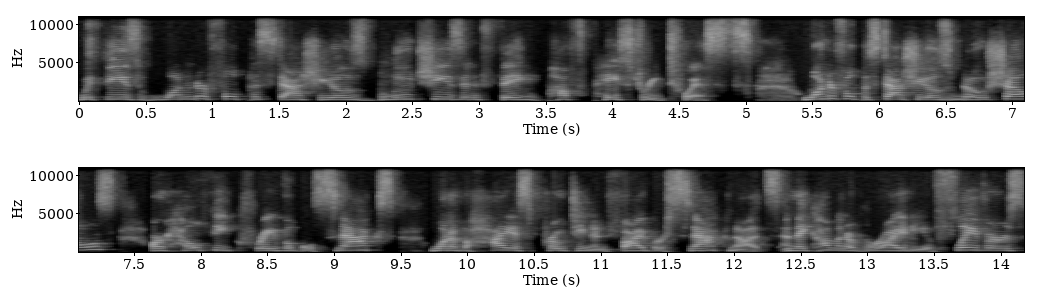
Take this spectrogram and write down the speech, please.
with these wonderful pistachios, blue cheese and fig puff pastry twists. Wonderful pistachios no shells are healthy, craveable snacks, one of the highest protein and fiber snack nuts, and they come in a variety of flavors.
